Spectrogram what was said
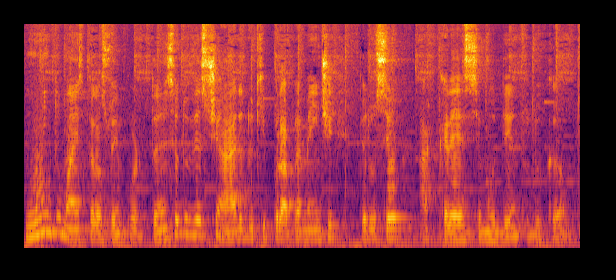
muito mais pela sua importância do vestiário do que propriamente pelo seu acréscimo dentro do campo.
